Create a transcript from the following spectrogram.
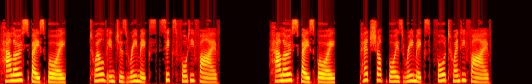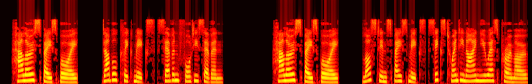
Hallo Spaceboy. 12 inches remix 645. Hallo Spaceboy. Pet Shop Boys Remix 425 Hallo Spaceboy Double Click Mix 747 Hallo Spaceboy. Lost in Space Mix 629 US promo.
